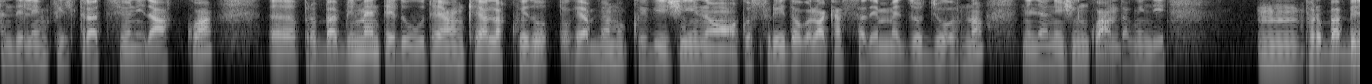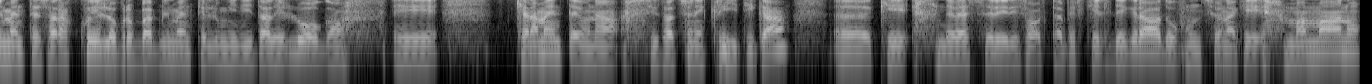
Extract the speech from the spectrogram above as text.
delle infiltrazioni d'acqua, eh, probabilmente dovute anche all'acquedotto che abbiamo qui vicino costruito con la Cassa del Mezzogiorno negli anni 50, quindi Mm, probabilmente sarà quello, probabilmente l'umidità del luogo e chiaramente è una situazione critica eh, che deve essere risolta perché il degrado funziona che man mano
